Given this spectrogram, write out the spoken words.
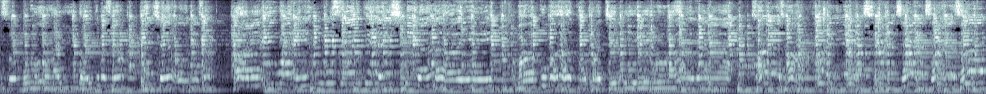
ごんそものはいどいきますよ感謝おじさんはりわりんせけしみやいまくまかまちりよがやさあさはいやさあさあさあさあ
